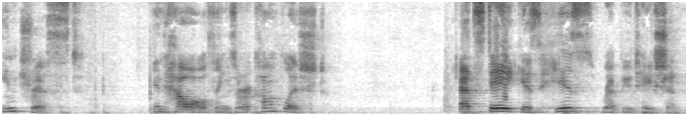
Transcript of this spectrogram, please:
interest in how all things are accomplished. At stake is His reputation.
